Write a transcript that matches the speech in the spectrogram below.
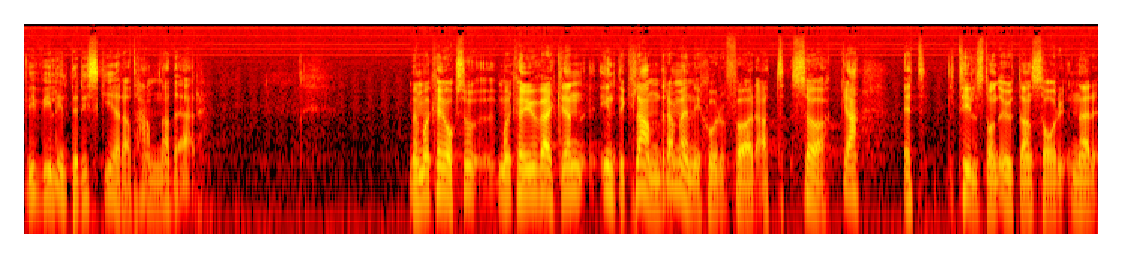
Vi vill inte riskera att hamna där. Men man kan ju, också, man kan ju verkligen inte klandra människor för att söka ett tillstånd utan sorg, när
